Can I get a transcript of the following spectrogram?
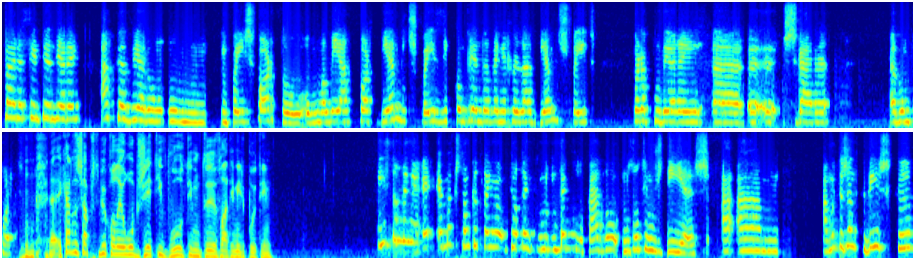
para se entenderem, há que haver um, um, um país forte ou, ou, um aliado forte de ambos os países e que compreenda bem a realidade de ambos os países para poderem chegar a bom porto. Eh, Carlos, já percebeu qual é o objetivo último de Vladimir Putin? Isso também é, é, uma questão que eu tenho, que eu tenho, me tenho colocado nos últimos dias. Há, há, há muita gente que diz que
